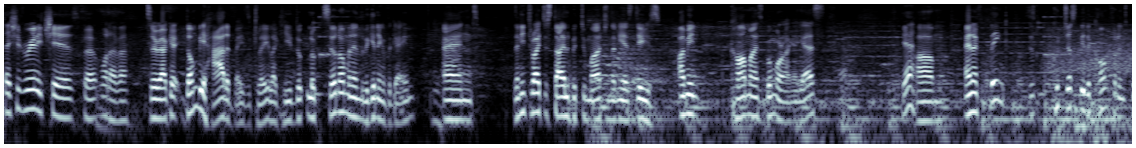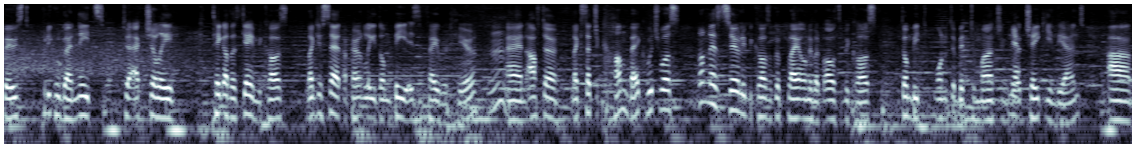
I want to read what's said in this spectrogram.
They should really cheers, but whatever. So okay, Dumby had it basically. Like he look- looked so dominant in the beginning of the game, and then he tried to style a bit too much, and then he has these. I mean, karma is boomerang, I guess. Yeah. Um, and I think this could just be the confidence boost Pretty Cool Guy needs to actually take out this game because, like you said, apparently Don B is a favorite here. Mm. And after like such a comeback, which was not necessarily because of good play only, but also because Don B wanted a bit too much and Yeah. got shaky in the end. Uh,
